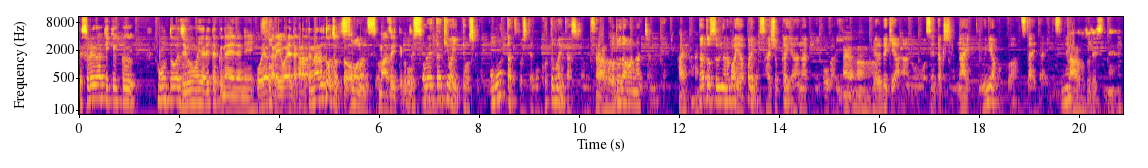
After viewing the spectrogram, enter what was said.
でそれが結局本当は自分はやりたくないのに親から言われたからってなるとちょっそうとなんですよ。まずいってこと僕ですよね。それだけは言ってほしくない思ったとしても言葉に出しちゃダメですなるほど言霊になっちゃうのではいはい。だとするならばやっぱりもう最初からやらない方がいい、うんうんうんやるべきあの選択肢じゃないっていうふうには僕は伝えたいですね。なるほどですね。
